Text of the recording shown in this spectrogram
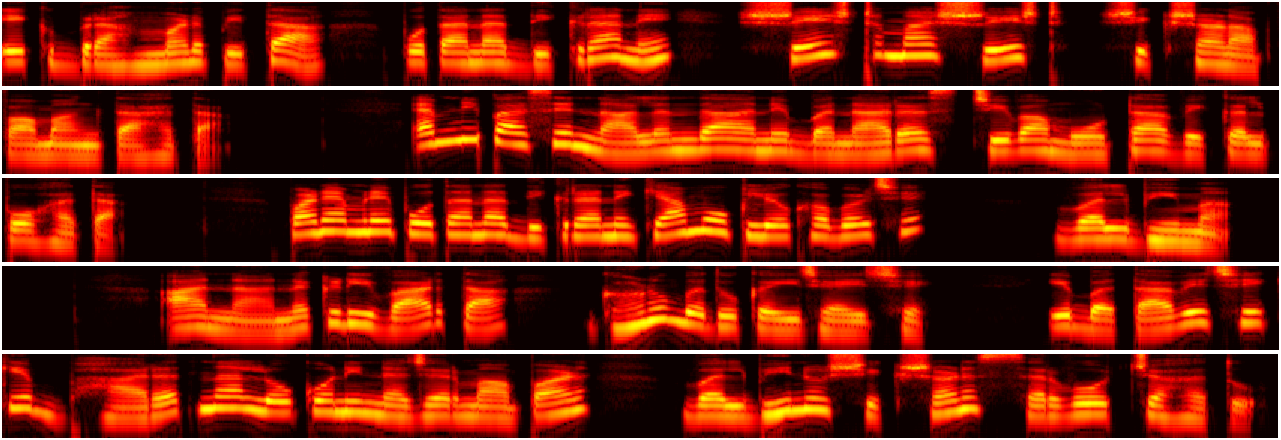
એક બ્રાહ્મણ પિતા પોતાના દીકરાને શ્રેષ્ઠમાં શ્રેષ્ઠ શિક્ષણ આપવા માંગતા હતા. એમની પાસે નાલંદા અને બનારસ જેવા મોટા વિકલ્પો હતા. પણ એમણે પોતાના દીકરાને ક્યાં મોકલ્યો ખબર છે? વલભીમાં. આ નાનકડી વાર્તા ઘણું બધું કહી જાય છે. એ બતાવે છે કે ભારતના લોકોની નજરમાં પણ વલભીનું શિક્ષણ સર્વોચ્ચ હતું.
